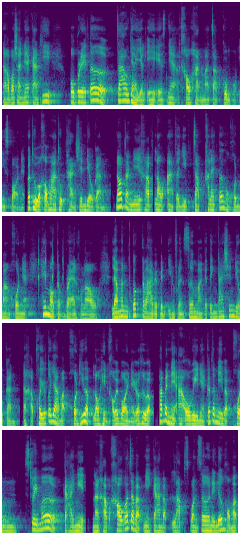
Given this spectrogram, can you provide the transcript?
นะครับเพราะฉะนั้นเนี่ยการที่ โอเปอเรเตอร์เจ้าใหญ่อย่าง AS เนี่ยเขาหันมาจับกลุ่มของ e-sport เนี่ยก็ถือว่าเขามาถูกทางเช่นเดียวกัน นอกจากนี้ครับ เราอาจจะหยิบจับคาแรคเตอร์ของคนบางคนเนี่ยให้เหมาะกับแบรนด์ของเรา แล้วมันก็กลายไปเป็นอินฟลูเอนเซอร์มาร์เก็ตติ้งได้เช่นเดียวกันนะครับขอยกตัวอย่างแบบคนที่แบบเราเห็นเขาบ่อยๆเนี่ยก็คือแบบถ้าเป็นใน ROV เนี่ยก็จะมีแบบคนสตรีมเมอร์กายงิดนะครับเขาก็จะแบบมีการแบบรับสปอนเซอร์ในเรื่องของแบบ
